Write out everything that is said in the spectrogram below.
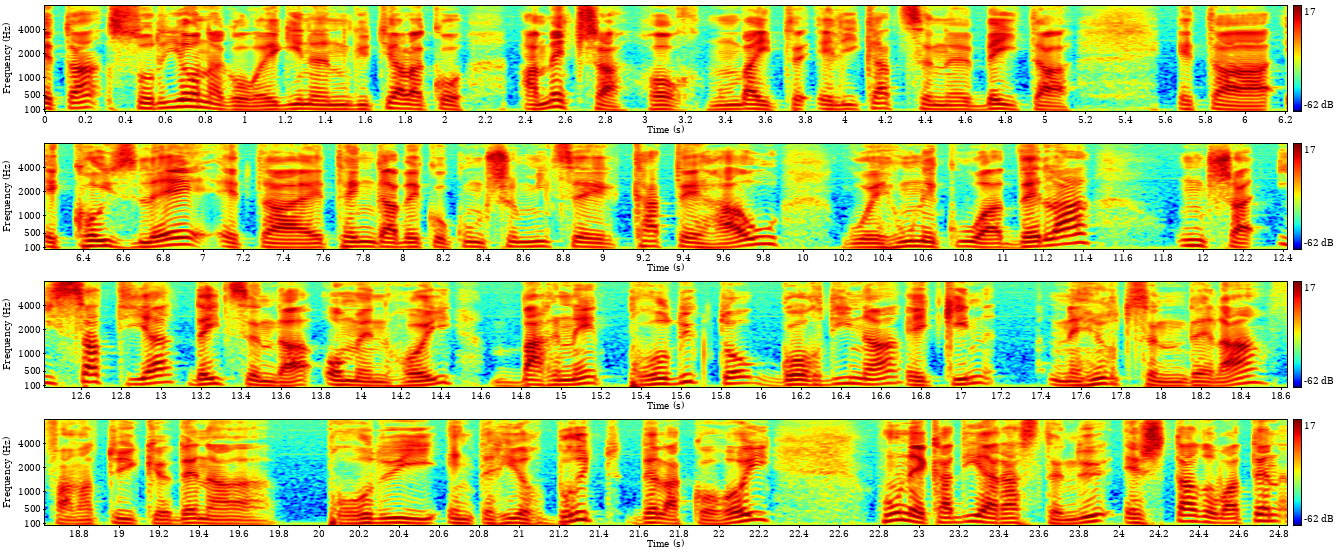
eta zorionago eginen gutialako ametsa hor nunbait elikatzen beita eta ekoizle eta etengabeko kuntsumitze kate hau gue hunekua dela, untsa izatia deitzen da omen hoi, barne produkto gordina ekin nehurtzen dela, famatuik dena produi interior brut delako hoi, hunek adiarazten du estado baten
